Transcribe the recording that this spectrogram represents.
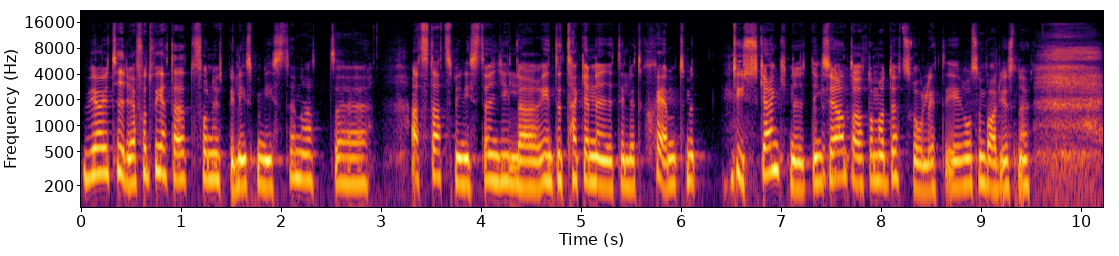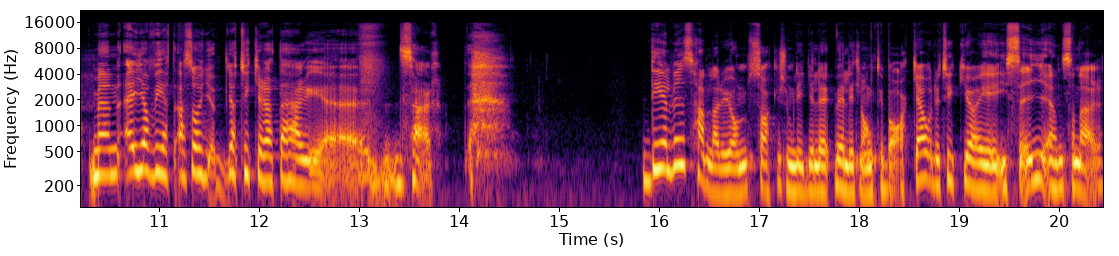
vi har ju tidigare fått veta från utbildningsministern att, eh, att statsministern gillar, inte tacka nej till ett skämt med tysk anknytning, så jag antar att de har dödsroligt i Rosenbad just nu. Men eh, jag vet, alltså, jag, jag tycker att det här är eh, så här Delvis handlar det om saker som ligger väldigt långt tillbaka och det tycker jag är i sig en sån där,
